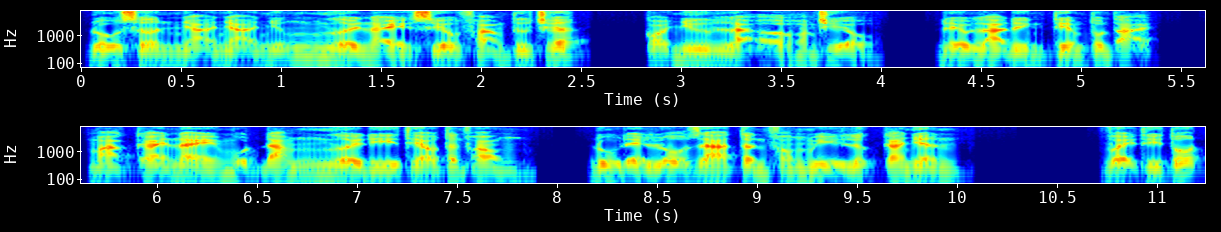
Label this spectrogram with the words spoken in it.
đồ sơn nhã nhã những người này siêu phàm tư chất, coi như là ở hoàng triều, đều là đỉnh tiêm tồn tại, mà cái này một đám người đi theo Tần Phong, đủ để lộ ra Tần Phong mị lực cá nhân. Vậy thì tốt,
